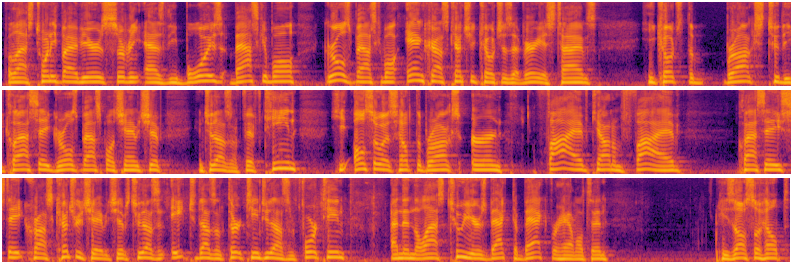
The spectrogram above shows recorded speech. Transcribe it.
for the last 25 years, serving as the boys basketball, girls basketball, and cross country coaches at various times. He coached the Broncs to the Class A girls basketball championship in 2015. He also has helped the Broncs earn five, count them five, Class A state cross country championships 2008, 2013, 2014, and then the last two years back to back for Hamilton. He's also helped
